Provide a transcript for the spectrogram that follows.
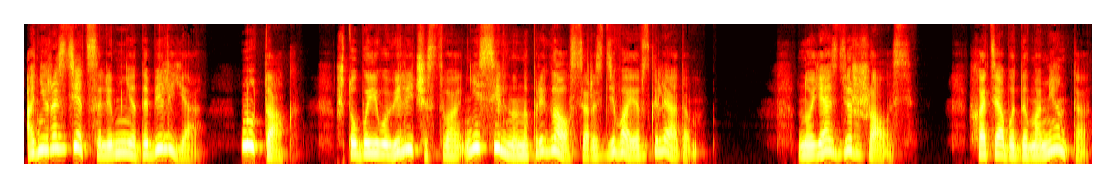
А не раздеться ли мне до белья? Ну так, чтобы его величество не сильно напрягался, раздевая взглядом. Но я сдержалась. Хотя бы до момента,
